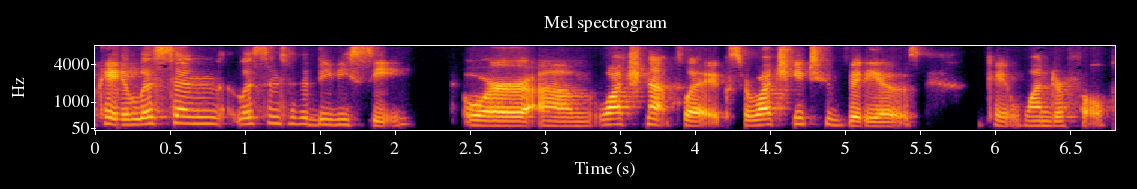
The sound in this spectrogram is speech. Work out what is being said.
okay, listen, listen to the BBC or um, watch Netflix or watch YouTube videos. Okay, wonderful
